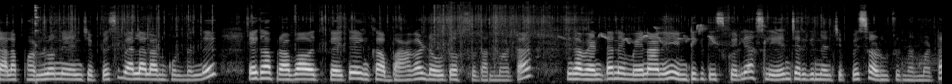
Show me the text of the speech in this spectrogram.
చాలా పనులు ఉన్నాయని చెప్పేసి వెళ్ళాలనుకుంటుంది. ఇక ప్రభావతికి అయితే ఇంకా బాగా డౌట్ వస్తుంది అనమాట ఇంకా వెంటనే మేనాని ఇంటికి తీసుకెళ్ళి అసలు ఏం జరిగిందని చెప్పేసి అడుగుతుంది అనమాట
